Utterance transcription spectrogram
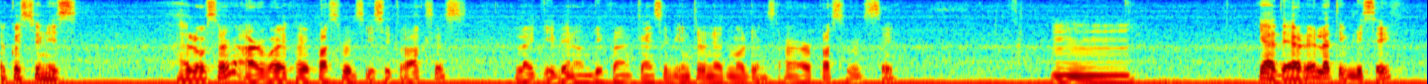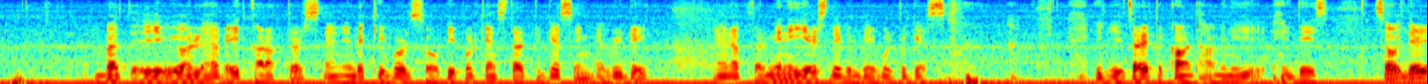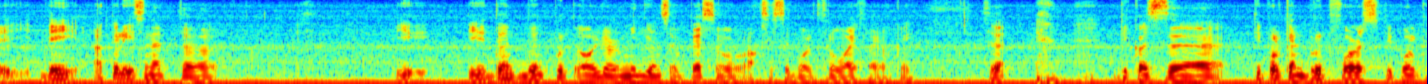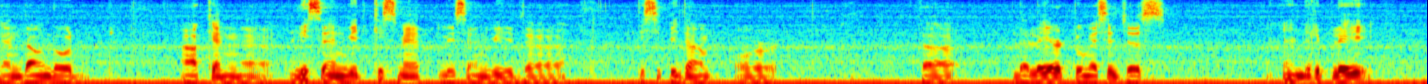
the question is hello sir are Wi-Fi passwords easy to access? Like even on different kinds of internet modems are our passwords safe? Mm, yeah they are relatively safe but you, you only have eight characters and in the keyboard so people can start to guessing every day. And after many years they will be able to guess. If you try to count how many days so there they actually it's not uh, you you don't don't put all your millions of peso accessible through Wi-Fi okay? So because uh, people can brute force people can download uh, can uh, listen with Kismet listen with uh, TCP dump or the the layer 2 messages and replay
